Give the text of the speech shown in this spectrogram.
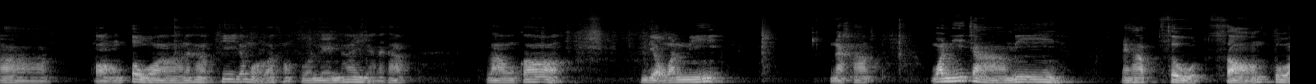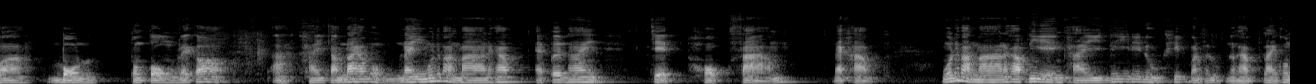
อสองตัวนะครับ ที่ต้องบอกว่าสองตัวเน้นให้นะครับ เราก็เดี๋ยววันนี้นะครับ วันนี้จะมีนะครับ สูตรสองตัวบนตรงๆ แล้วก็อะใครจำได้ครับผม ในงวดที่ผ่านมานะครับแอดเปิลให้ 7 6 3 นะครับงวดที่ผ่านมานะครับนี่เองใครที่ได้ดูคลิปวันสรุปนะครับหลายคน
